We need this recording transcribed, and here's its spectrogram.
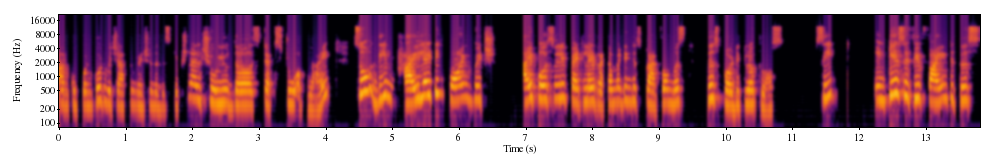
our coupon code, which I have to mention in the description. I'll show you the steps to apply. So the highlighting point which I personally felt like recommending this platform is this particular clause. See, in case if you find this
